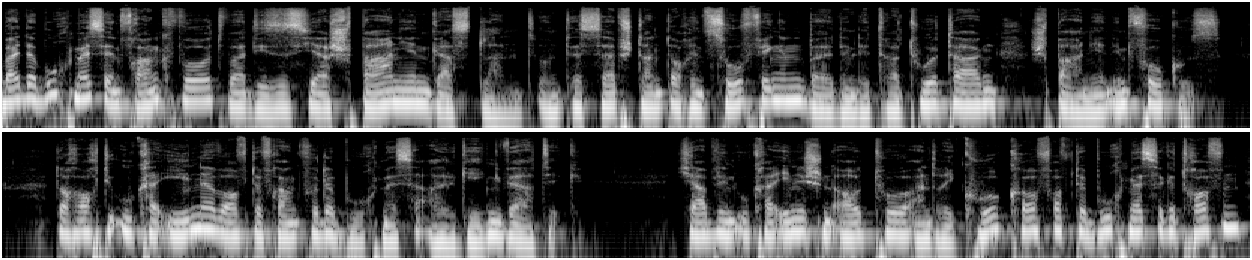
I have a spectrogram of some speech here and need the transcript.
Bei der Buchmesse in Frankfurt war dieses Jahr Spanien Gastland und deshalb stand auch in Zofingen bei den Literaturtagen Spanien im Fokus. Doch auch die Ukraine war auf der Frankfurter Buchmesse allgegenwärtig. Ich habe den ukrainischen Autor Andrei Kurkov auf der Buchmesse getroffen.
